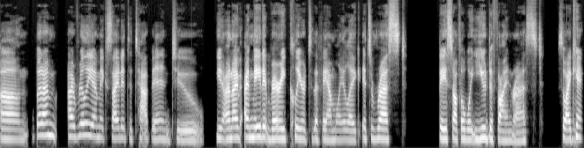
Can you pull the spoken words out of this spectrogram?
Um but I'm I really am excited to tap into you know, and I I made it very clear to the family like it's rest based off of what you define rest. So I can't,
